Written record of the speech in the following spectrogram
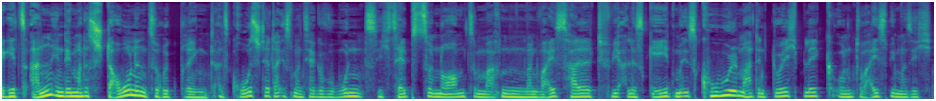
Er geht's an, indem man das Staunen zurückbringt. Als Großstädter ist man es ja gewohnt, sich selbst zur Norm zu machen. Man weiß halt, wie alles geht. Man ist cool, man hat den Durchblick und weiß, wie man sich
